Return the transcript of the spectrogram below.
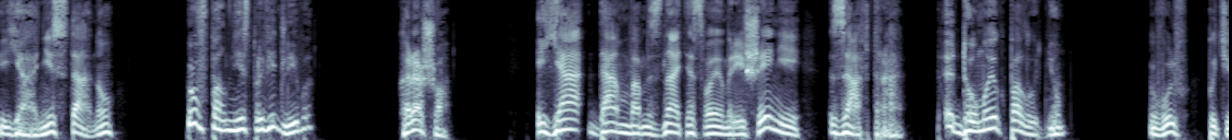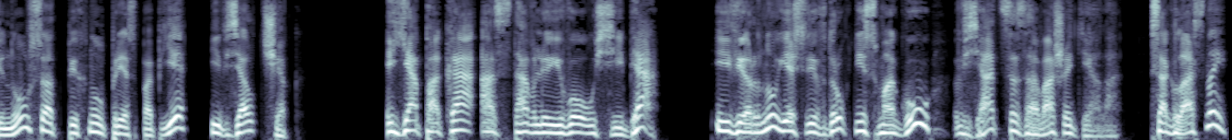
я не стану. Вполне справедливо. Хорошо. Я дам вам знать о своем решении завтра, думаю, к полудню. Вульф потянулся, отпихнул пресс-папье и взял чек. Я пока оставлю его у себя и верну, если вдруг не смогу взяться за ваше дело. Согласны?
